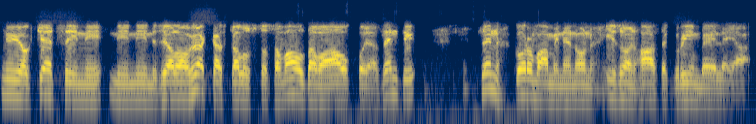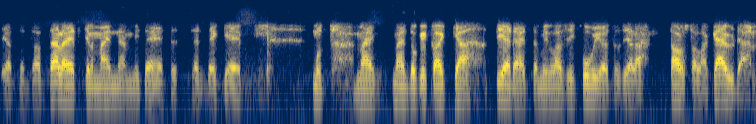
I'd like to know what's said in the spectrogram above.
New York Jetsiin, niin, niin, niin siellä on hyökkäyskalustossa valtava aukko ja sen, sen korvaaminen on isoin haaste Green Baylle ja, ja tota, tällä hetkellä mä en näe, miten he sen tekee. Mutta mä, mä en toki kaikkea tiedä, että millaisia kuvioita siellä taustalla käydään.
